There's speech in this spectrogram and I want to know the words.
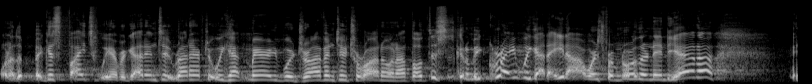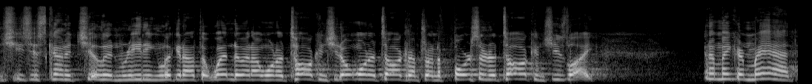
One of the biggest fights we ever got into right after we got married, we're driving to Toronto, and I thought this is going to be great. We got eight hours from northern Indiana. And she's just kind of chilling, reading, looking out the window, and I want to talk, and she don't want to talk, and I'm trying to force her to talk, and she's like, and I make her mad.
